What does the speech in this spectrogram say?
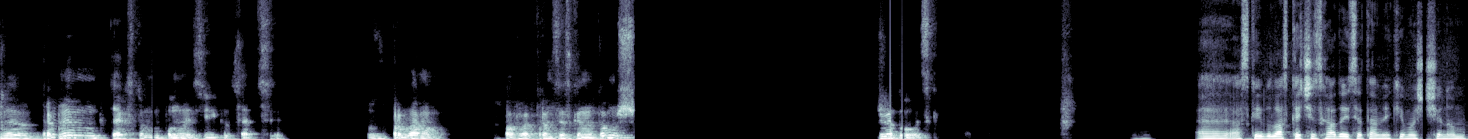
е, прямим текстом опонує цій концепції. Проблема Франциска не в тому, що він. Е, А скажіть, будь ласка, чи згадується там якимось чином,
